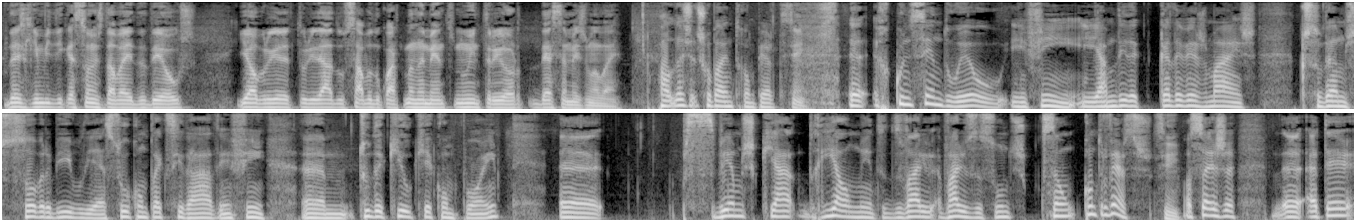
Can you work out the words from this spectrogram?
das reivindicações da lei de Deus e a obrigatoriedade do sábado do quarto mandamento no interior dessa mesma lei. Paulo, deixa, desculpa interromper-te. Sim. Eh, reconhecendo eu, enfim, e à medida que cada vez mais que estudamos sobre a Bíblia, a sua complexidade, enfim, hum, tudo aquilo que a compõe, eh, percebemos que há realmente de vários, vários assuntos que são controversos. Sim. Ou seja, eh, até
